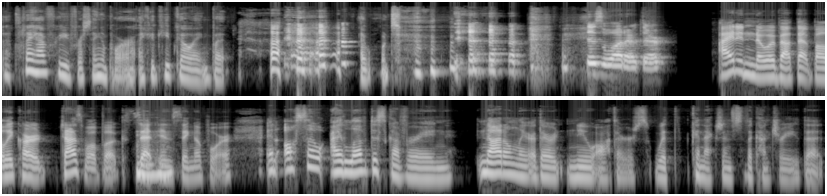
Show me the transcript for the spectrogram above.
That's what I have for you for Singapore. I could keep going, but I won't. There's a lot out there. I didn't know about that Balli Kaur Jaswal book set mm-hmm. in Singapore. And also, I love discovering not only are there new authors with connections to the country that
